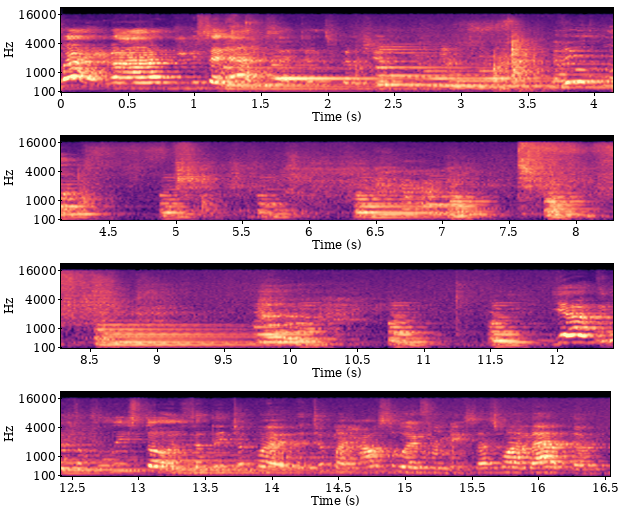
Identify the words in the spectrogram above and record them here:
Right, uh, you can say that. That's true. That's why I'm mad at them.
